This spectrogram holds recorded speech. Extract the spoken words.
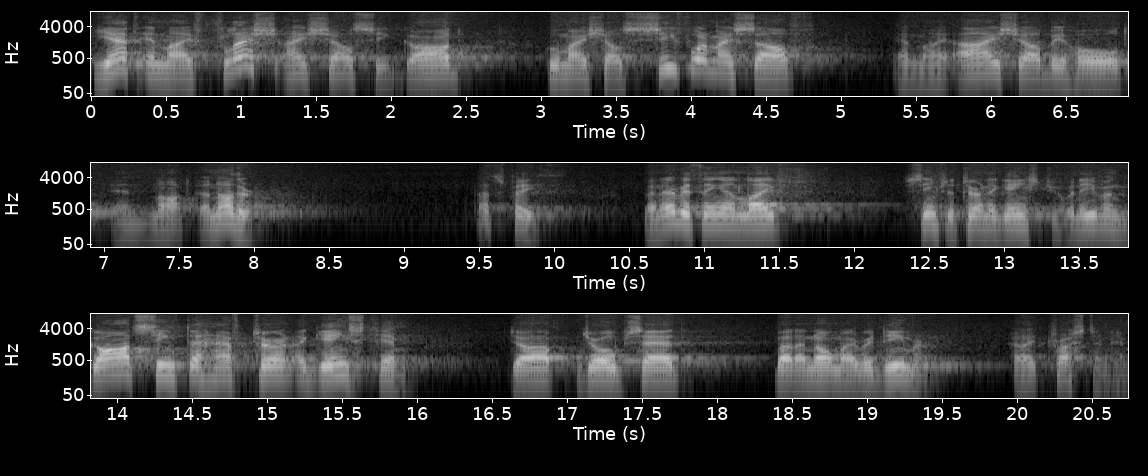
yet in my flesh I shall see God, whom I shall see for myself, and my eyes shall behold, and not another. That's faith. When everything in life seems to turn against you, and even God seems to have turned against him. Job, Job said, But I know my Redeemer, and I trust in him.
